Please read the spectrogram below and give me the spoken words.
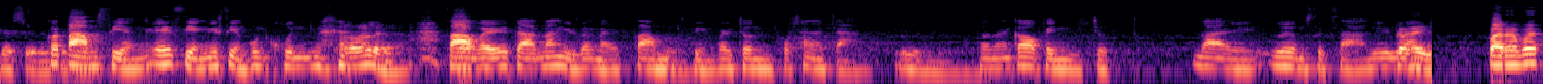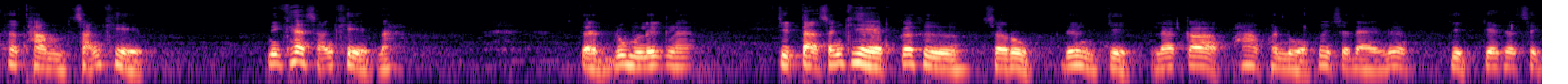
ในสื่อก็ตามเสียง เอ๊ะเสียงนี่เสียงคุ้นๆอ๋อเหรอตามไปอาจารย์นั่งอยู่ตรงไหนตามเสียงไปจนพบท่านอาจารย์อืมตอนนั้นก็เป็นจุดได้เริ่มศึกษาเรื่ใกล้อยปรมัตถธรรมสังเขปนี่แค่สังเขปนะ แต่รุ่มลึกแล้ว จิตตสังเขปก็คือสรุปเรื่องจิต แล้วก็ภาคผนวกเพื่อแสดงเรื่องจิตเจตสิก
